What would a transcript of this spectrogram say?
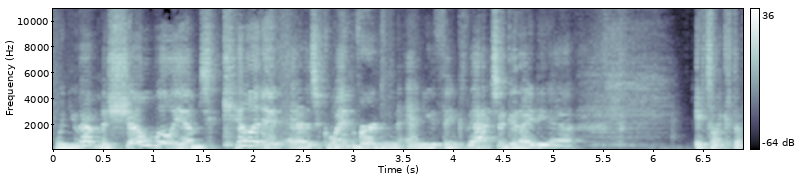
When you have Michelle Williams killing it as Gwen Verdon and you think that's a good idea, it's like the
